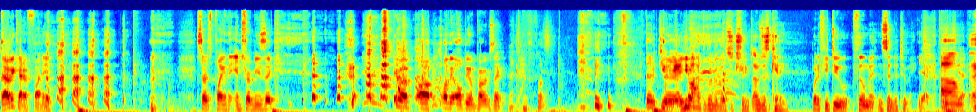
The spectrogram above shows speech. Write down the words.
That'd be kind of funny. Starts playing the intro music. People, have- oh, oh, the old people in public's like, what the fuck? But you, yeah, you don't have to go to those extremes. I was just kidding. But if you do, film it and send it to me. Yeah, please, Um, yeah.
